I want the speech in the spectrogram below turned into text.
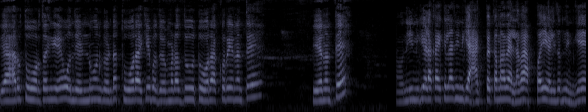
ಯಾರು ತೋರ್ದಂಗೆ ಒಂದು ಹೆಣ್ಣು ಒಂದು ಗಂಡ ತೋರಾಕಿ ಮದುವೆ ಮಾಡೋದು, ತೋರಾಕೋರು ಏನಂತೆ? ಏನಂತೆ? ನಿನ್ಗೆ ಹೇಳೋಕ್ಕಾಗಿಲ್ಲ ನಿನಗೆ ಯಾಕೆ ಬೇಕಮ್ಮ ಅವೆಲ್ಲವ ಅಪ್ಪ ಹೇಳಿದ್ರು ನಿನಗೆ.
